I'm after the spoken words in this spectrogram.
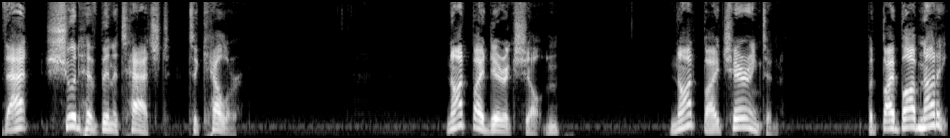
That should have been attached to Keller. Not by Derek Shelton, not by Cherington, but by Bob Nutting.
